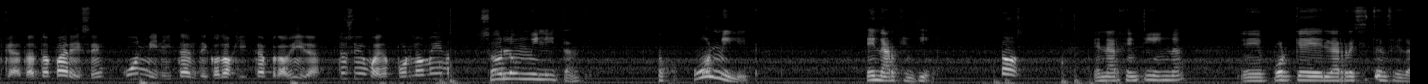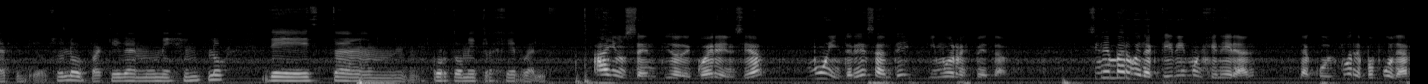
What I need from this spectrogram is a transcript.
y cada tanto aparece, un militante ecologista pro vida. Entonces, bueno, por lo menos... Solo un militante. Un militante. En Argentina. Dos. En Argentina, eh, porque la resistencia de Argentina, solo para que vean un ejemplo de este cortometraje Ralph. Hay un sentido de coherencia muy interesante y muy respetable. Sin embargo, el activismo en general, la cultura popular,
